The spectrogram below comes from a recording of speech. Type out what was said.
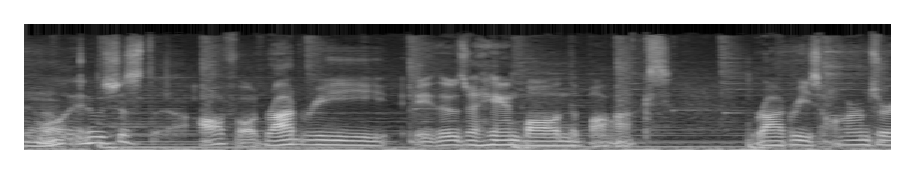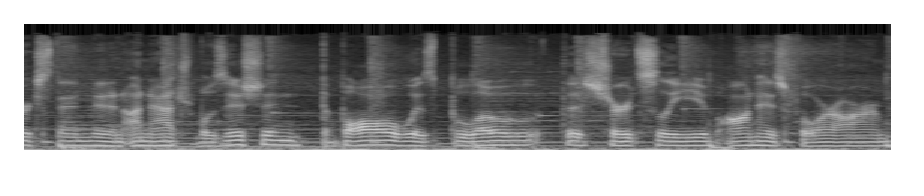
You know? Well, it was just awful. Rodri, there was a handball in the box. Rodri's arms were extended in an unnatural position. The ball was below the shirt sleeve on his forearm.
